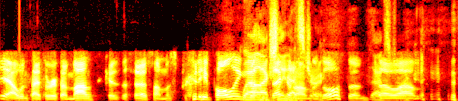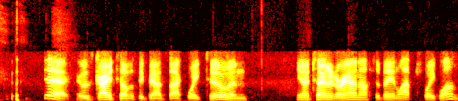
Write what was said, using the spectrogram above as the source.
Yeah, I wouldn't say it's a ripper month because the first one was pretty appalling. Well, but the actually, second that's one true. was awesome. That's so, true. um, yeah, it was great to obviously bounce back week two and you know turn it around after being lapped week one.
